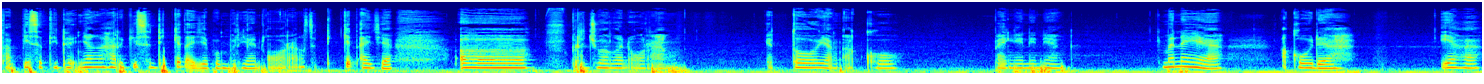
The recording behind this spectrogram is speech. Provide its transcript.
Tapi setidaknya ngehargai sedikit aja pemberian orang sedikit aja uh, perjuangan orang. Itu yang aku pengenin yang gimana ya? Aku udah ya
